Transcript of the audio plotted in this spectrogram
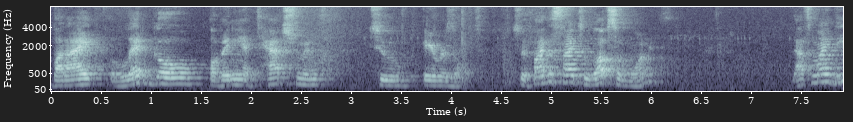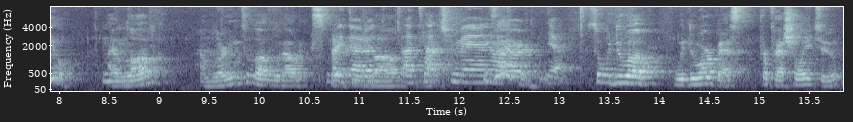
but I let go of any attachment to a result. So if I decide to love someone, that's my deal. I Mhm. love, I'm learning to love without expecting Without love. attachment or Exactly. yeah. So we do a we do our best professionally too,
